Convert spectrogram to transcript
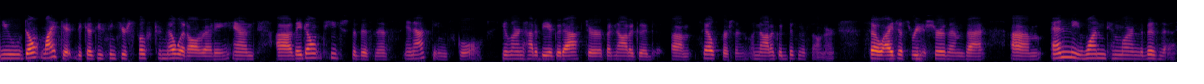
You don't like it because you think you're supposed to know it already. And uh, they don't teach the business in acting school. You learn how to be a good actor, but not a good um, salesperson, not a good business owner. So I just reassure them that um, anyone can learn the business,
